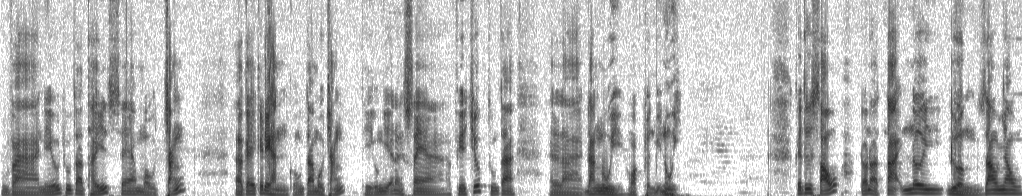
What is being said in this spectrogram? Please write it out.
Và nếu chúng ta thấy xe màu trắng à, cái cái đèn của chúng ta màu trắng thì có nghĩa là xe phía trước chúng ta là đang lùi hoặc chuẩn bị lùi cái thứ sáu đó là tại nơi đường giao nhau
